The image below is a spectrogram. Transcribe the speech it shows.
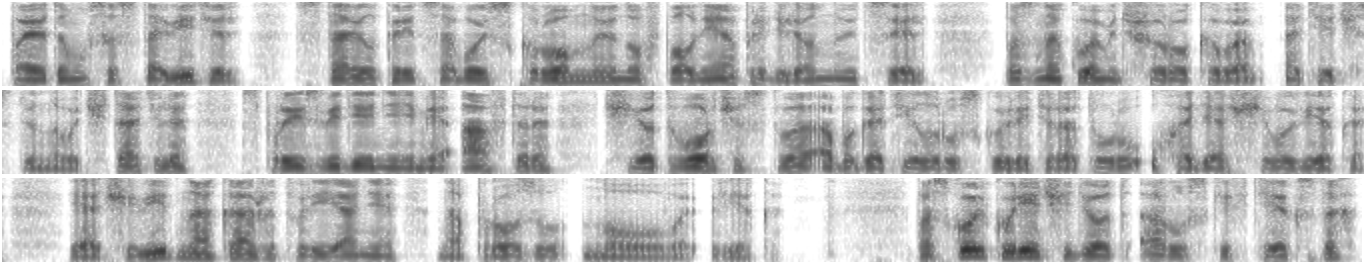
поэтому составитель ставил перед собой скромную, но вполне определенную цель — познакомить широкого отечественного читателя с произведениями автора, чье творчество обогатило русскую литературу уходящего века и, очевидно, окажет влияние на прозу нового века. Поскольку речь идет о русских текстах,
